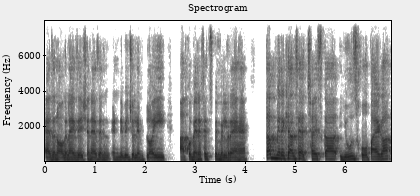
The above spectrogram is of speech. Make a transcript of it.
as an organization as an individual employ आपको बेनिफिट्स भी मिल रहे हैं। तब मेरे ख्याल से अच्छा इसका यूज़ हो पाएगा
